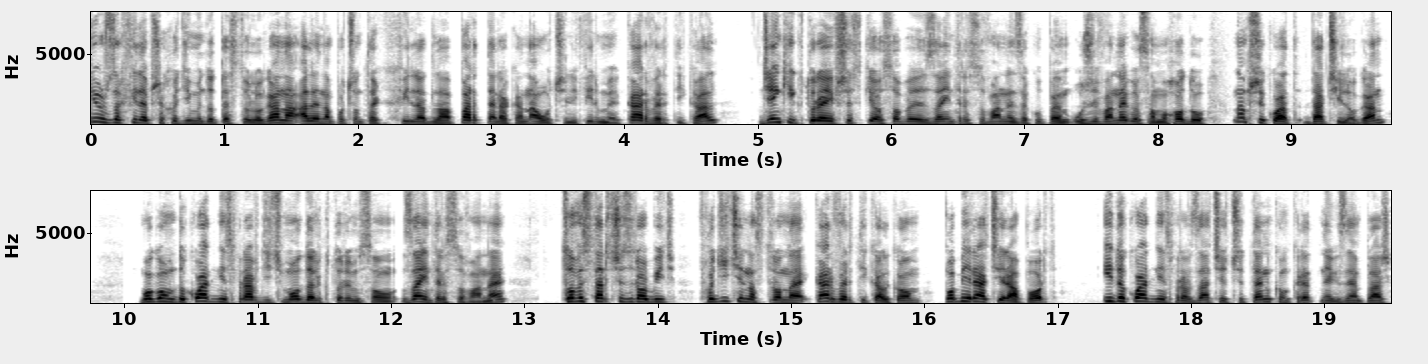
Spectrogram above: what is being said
I już za chwilę przechodzimy do testu Logana, ale na początek chwila dla partnera kanału, czyli firmy Car Vertical, dzięki której wszystkie osoby zainteresowane zakupem używanego samochodu, na przykład Daci Logan, mogą dokładnie sprawdzić model, którym są zainteresowane. Co wystarczy zrobić? Wchodzicie na stronę carvertical.com, pobieracie raport i dokładnie sprawdzacie, czy ten konkretny egzemplarz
